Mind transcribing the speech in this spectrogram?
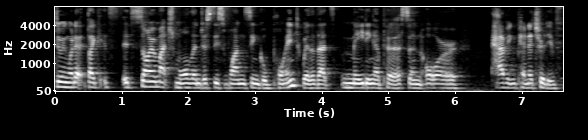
doing what it, like it's, it's so much more than just this one single point, whether that's meeting a person or having penetrative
